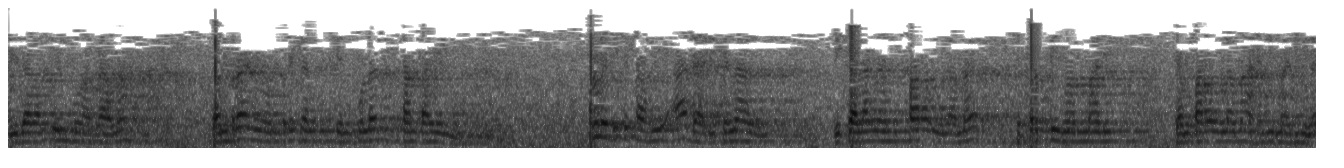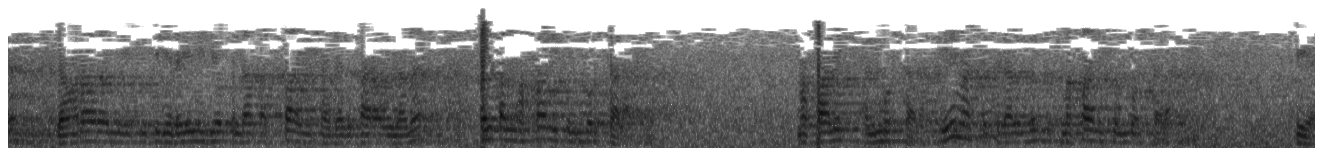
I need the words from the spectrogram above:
di dalam ilmu agama dan berani memberikan kesimpulan tanpa ilmu. Perlu diketahui ada dikenal di kalangan para ulama seperti Imam Malik dan para ulama ahli Madinah dan orang-orang mengikutinya dan ini juga pendapat Taifah dari para ulama tentang masalih al-mursalah. Masalih al-mursalah. Ini masuk ke dalam bentuk masalih al-mursalah. Iya.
